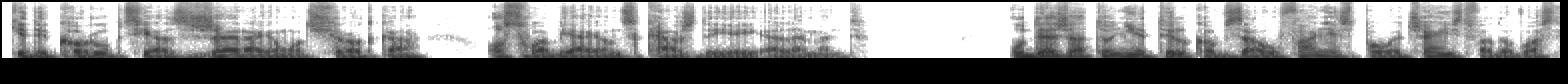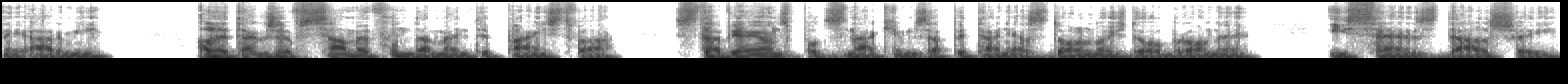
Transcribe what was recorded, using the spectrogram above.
kiedy korupcja zżera ją od środka, osłabiając każdy jej element? Uderza to nie tylko w zaufanie społeczeństwa do własnej armii, ale także w same fundamenty państwa, stawiając pod znakiem zapytania zdolność do obrony i sens dalszej,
